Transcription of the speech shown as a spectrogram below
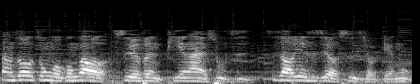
上周中国公告四月份 P N I 的数字，制造业是只有四十九点五。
